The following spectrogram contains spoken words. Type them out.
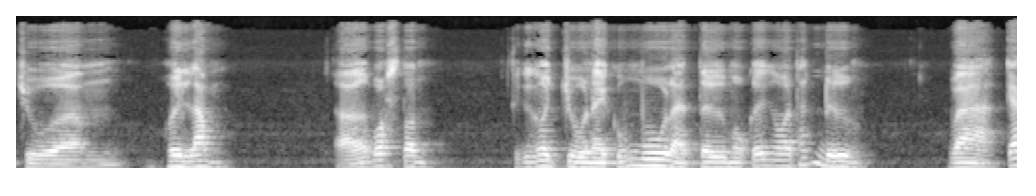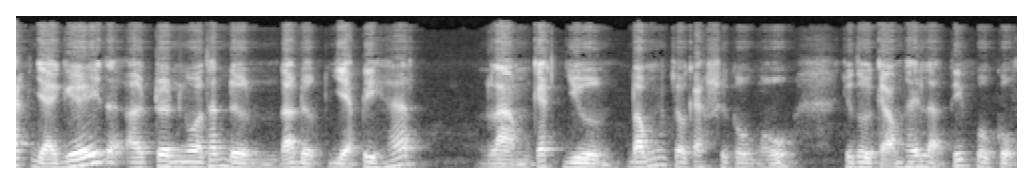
chùa à, Huy Lâm ở Boston. Thì cái ngôi chùa này cũng mua là từ một cái ngôi thánh đường và các dãy ghế đó ở trên ngôi thánh đường đã được dẹp đi hết, làm các giường đóng cho các sư cô ngủ. Chúng tôi cảm thấy là tiếc vô cùng.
